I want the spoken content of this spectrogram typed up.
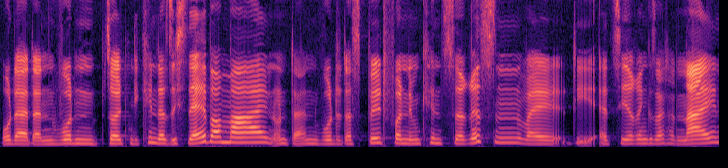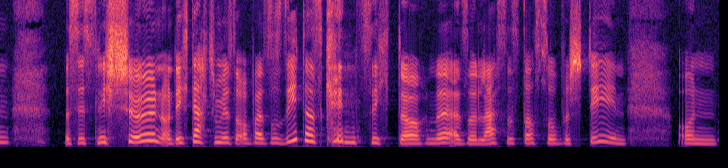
Oder dann wurden, sollten die Kinder sich selber malen und dann wurde das Bild von dem Kind zerrissen, weil die Erzieherin gesagt hat, nein, das ist nicht schön. Und ich dachte mir so, aber so sieht das Kind sich doch, ne? Also lass es doch so bestehen. Und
